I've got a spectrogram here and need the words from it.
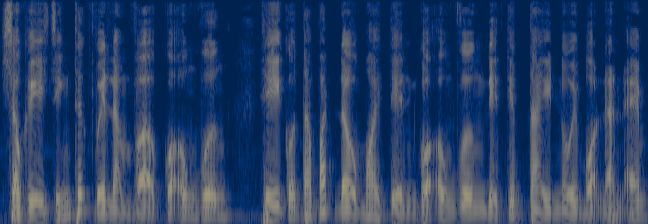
Sau khi chính thức về làm vợ của ông Vương thì cô ta bắt đầu moi tiền của ông Vương để tiếp tay nuôi bọn đàn em.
